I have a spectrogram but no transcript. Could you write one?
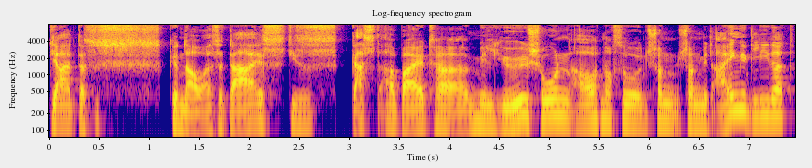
ja, das ist genau. Also da ist dieses Gastarbeitermilieu schon auch noch so schon schon mit eingegliedert.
